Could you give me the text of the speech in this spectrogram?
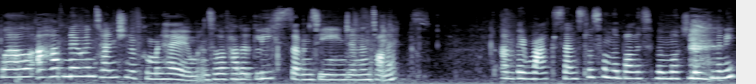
Well, I have no intention of coming home until I've had at least 17 gin and tonics. And been ragged senseless on the bonnet of a much loved mini.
